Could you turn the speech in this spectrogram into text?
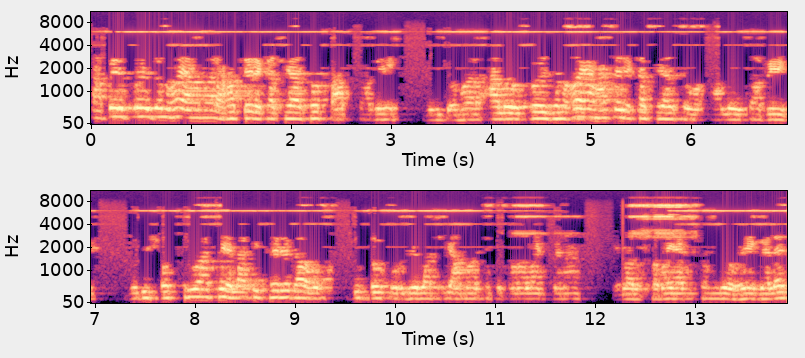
তাপের প্রয়োজন হয়, আমার হাতের কাছে আসো তাপ পাবে। যদি তোমার আলোর প্রয়োজন হয়, হাতের কাছে আসো, আলো পাবে। যদি শত্রু আছে, লাঠি ছেড়ে দাও। যুদ্ধ করবে লাঠি, আমার কিছু করা লাগবে না। এবার সবাই একসঙ্গে হয়ে গেলেন,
